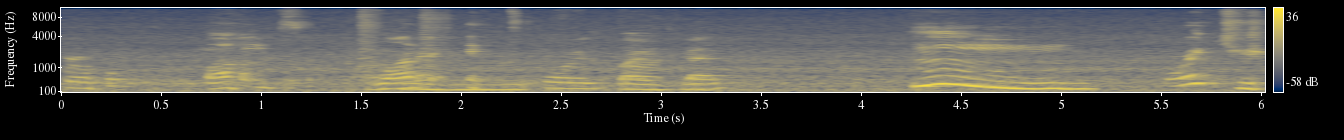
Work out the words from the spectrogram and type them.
Bro, bombs. Want it? It's for his Fucking- friend. Hmm. Richard.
